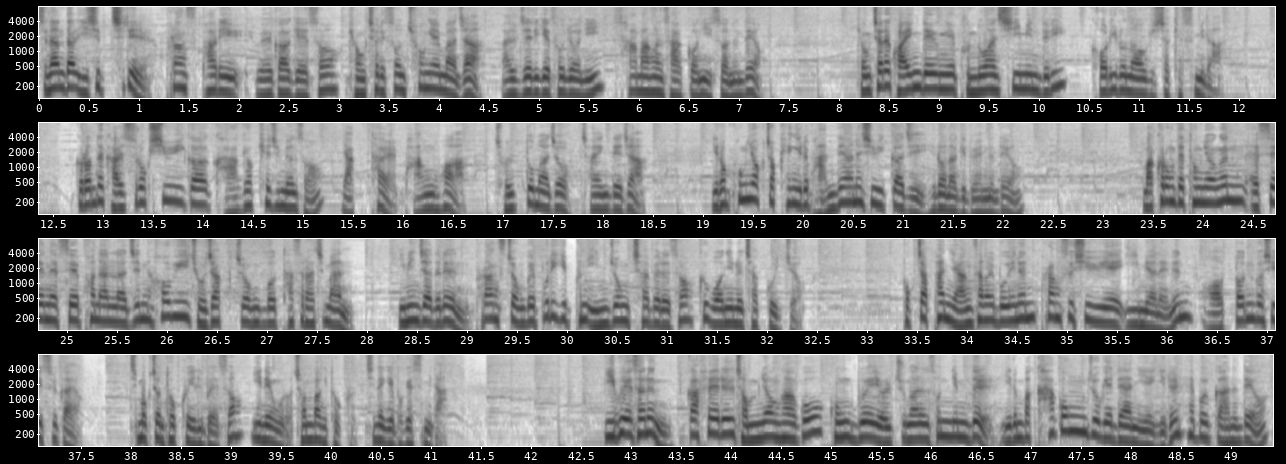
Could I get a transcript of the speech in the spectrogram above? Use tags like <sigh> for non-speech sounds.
지난달 27일 프랑스 파리 외곽에서 경찰이 쏜 총에 맞아 알제리계 소년이 사망한 사건이 있었는데요. 경찰의 과잉 대응에 분노한 시민들이 거리로 나오기 시작했습니다. 그런데 갈수록 시위가 가격해지면서 약탈, 방화, 절도마저 자행되자 이런 폭력적 행위를 반대하는 시위까지 일어나기도 했는데요. 마크롱 대통령은 SNS에 퍼날라진 허위 조작 정보 탓을 하지만 이민자들은 프랑스 정부의 뿌리 깊은 인종차별에서 그 원인을 찾고 있죠. 복잡한 양상을 보이는 프랑스 시위의 이면에는 어떤 것이 있을까요? 지목전 토크 1부에서 이 내용으로 전방위 토크 진행해 보겠습니다. 2부에서는 카페를 점령하고 공부에 열중하는 손님들, 이른바 카공족에 대한 얘기를 해볼까 하는데요.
